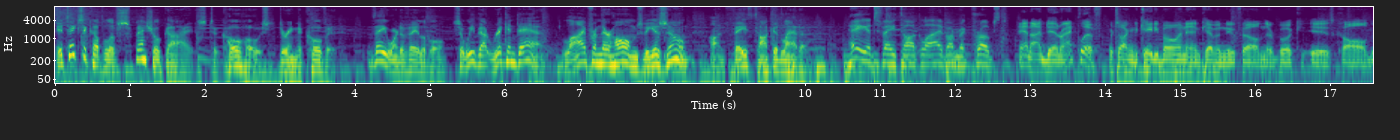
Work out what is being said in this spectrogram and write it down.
It takes a couple of special guys to co host during the COVID. They weren't available, so we've got Rick and Dan live from their homes via Zoom on Faith Talk Atlanta. Hey, it's Faith Talk Live. I'm Rick Probst. And I'm Dan Ratcliffe. We're talking to Katie Bowen and Kevin Neufeld, and their book is called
